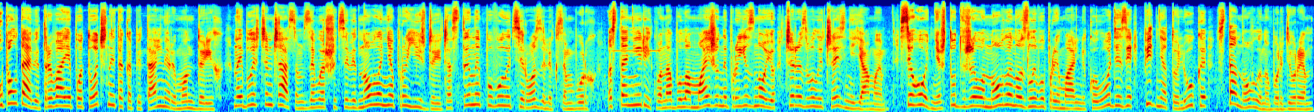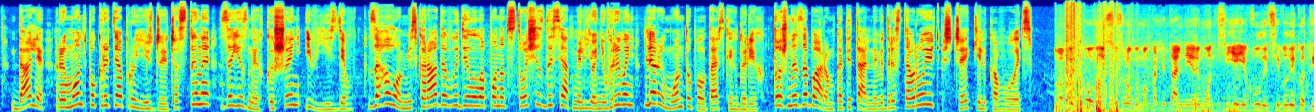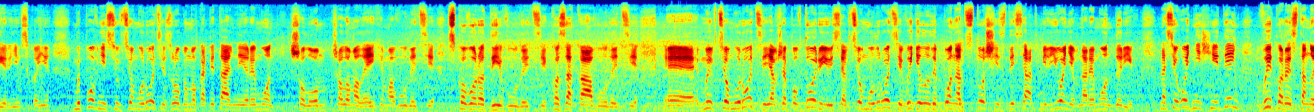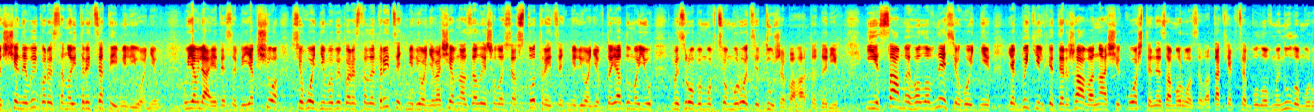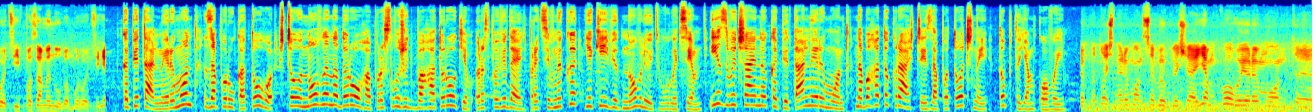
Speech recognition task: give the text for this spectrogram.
У Полтаві триває поточний та капітальний ремонт доріг. Найближчим часом завершиться відновлення проїжджої частини по вулиці Рози Люксембург. Останній рік вона була майже непроїзною через величезні ями. Сьогодні ж тут вже оновлено зливоприймальні колодязі, піднято люки, встановлено бордюри. Далі ремонт покриття проїжджої частини, заїзних кишень і в'їздів. Загалом міська рада виділила понад 160 мільйонів гривень для ремонту полтавських доріг. Тож незабаром капітально відреставрують ще кілька вулиць. Ми повністю зробимо капітальний ремонт всієї вулиці Великотирнівської. Ми повністю в цьому році зробимо капітальний ремонт Шолом, Шолом Алейхема вулиці, Сковороди вулиці, Козака вулиці. Е, Ми в цьому році, я вже повторююся, в цьому році виділили понад 160 мільйонів на ремонт доріг. На сьогоднішній день використано ще не використано і 30 мільйонів. Уявляєте собі, якщо сьогодні ми використали 30 мільйонів, а ще в нас залишилося 130 мільйонів, то я думаю, ми зробимо в цьому році дуже багато доріг. І саме головне сьогодні, якби тільки держава наші кошти не заморозила, так як це було в минулому році і позаминулому році. Капітальний ремонт запорука того, що оновлена дорога прослужить багато років, розповідають працівники, які відновлюють вулиці. І, звичайно, капітальний ремонт набагато кращий за поточний, тобто ямковий. Поточний ремонт себе включає ямковий ремонт, е,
